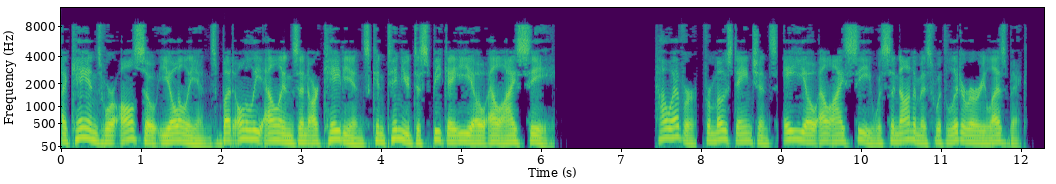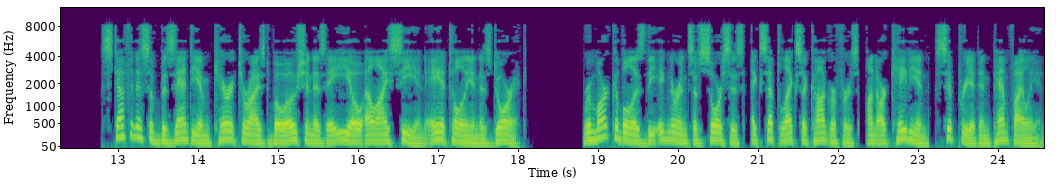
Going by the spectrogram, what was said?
Achaeans were also Aeolians, but only Eleans and Arcadians continued to speak Aeolic. However, for most ancients, Aeolic was synonymous with literary lesbic. Stephanus of Byzantium characterized Boeotian as Aeolic and Aetolian as Doric. Remarkable is the ignorance of sources, except lexicographers, on Arcadian, Cypriot and Pamphylian.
